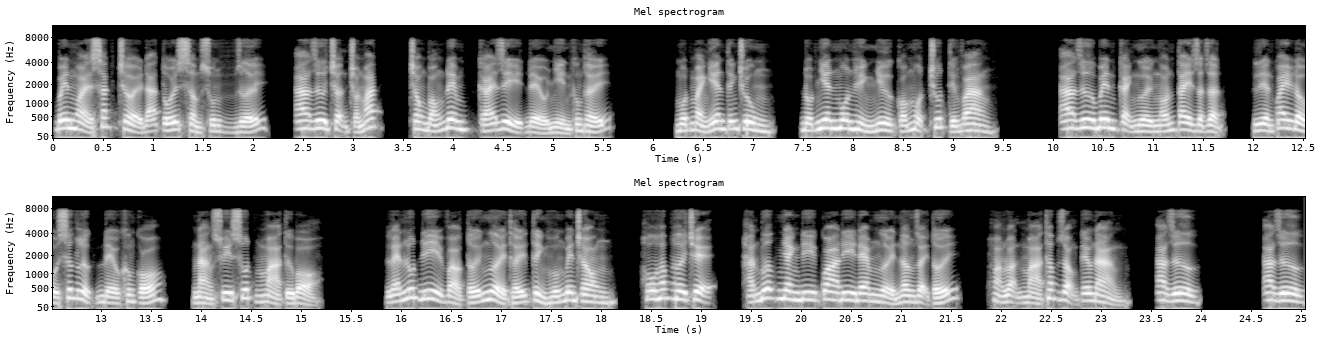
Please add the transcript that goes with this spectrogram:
bên ngoài sắc trời đã tối sầm xuống dưới, A Dư trận tròn mắt, trong bóng đêm cái gì đều nhìn không thấy. Một mảnh yên tĩnh chung, đột nhiên môn hình như có một chút tiếng vang. A Dư bên cạnh người ngón tay giật giật, liền quay đầu sức lực đều không có, nàng suy sút mà từ bỏ. Lén lút đi vào tới người thấy tình huống bên trong, hô hấp hơi trệ, hắn bước nhanh đi qua đi đem người nâng dậy tới, hoảng loạn mà thấp giọng kêu nàng, A Dư, A Dư.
